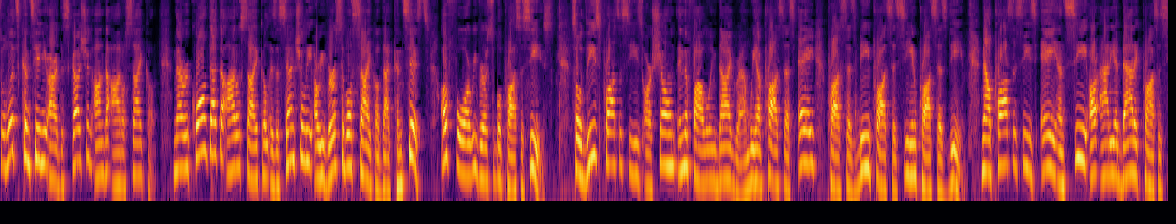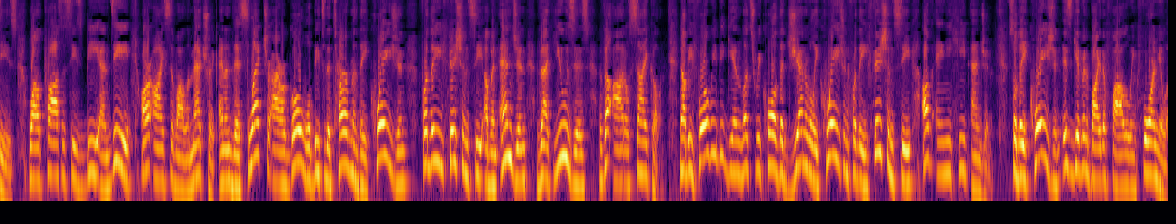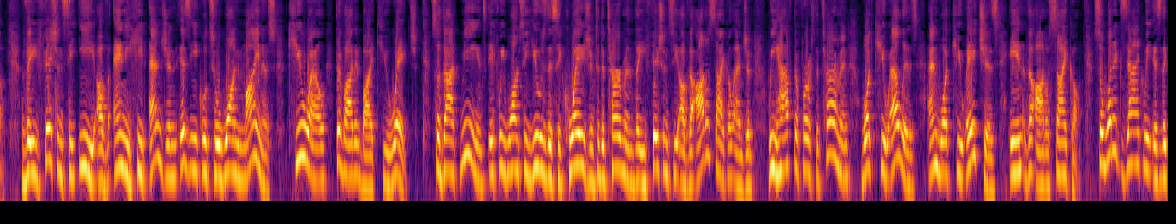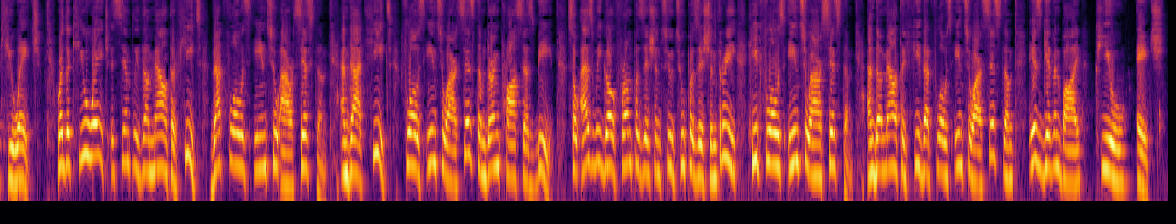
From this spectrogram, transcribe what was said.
So let's continue our discussion on the Otto cycle. Now recall that the Otto cycle is essentially a reversible cycle that consists of four reversible processes. So these processes are shown in the following diagram. We have process A, process B, process C, and process D. Now processes A and C are adiabatic processes, while processes B and D are isovolumetric. And in this lecture, our goal will be to determine the equation for the efficiency of an engine that uses the Otto cycle. Now before we begin, let's recall the general equation for the efficiency of any heat engine. So the equation is given by the following formula. The efficiency E of any heat engine is equal to 1 minus QL divided by QH. So that means if we want to use this equation to determine the efficiency of the Otto cycle engine, we have to first determine what QL is and what QH is in the Otto cycle. So what exactly is the QH? Where the QH is simply the amount of heat that flows into our system. And that heat flows into our system during process B. So as we go from position 2 to position 3, heat flows into our system. And the amount of heat that flows into our system is given by QH.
